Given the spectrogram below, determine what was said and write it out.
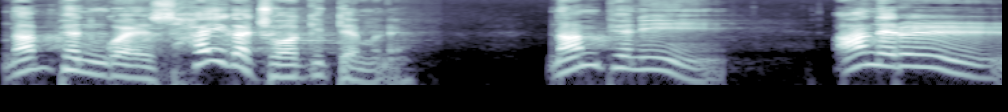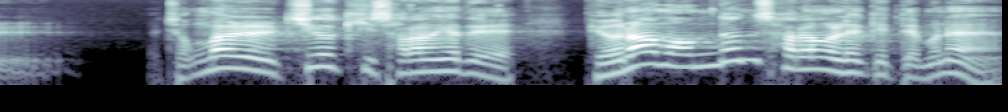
남편과의 사이가 좋았기 때문에 남편이 아내를 정말 지극히 사랑해도 변함없는 사랑을 했기 때문에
